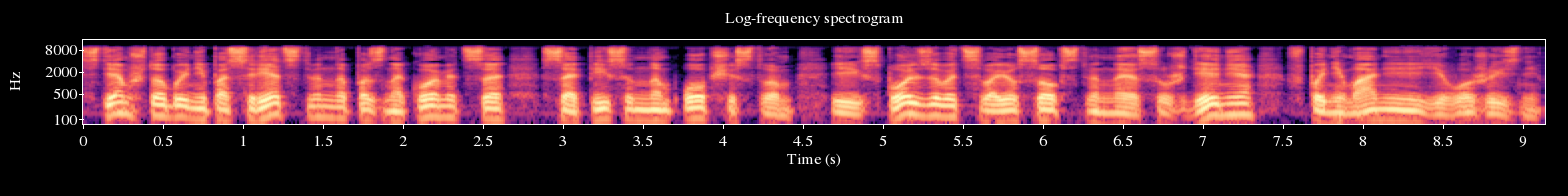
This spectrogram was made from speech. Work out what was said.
с тем, чтобы непосредственно познакомиться с описанным обществом и использовать свое собственное суждение в понимании его жизни.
